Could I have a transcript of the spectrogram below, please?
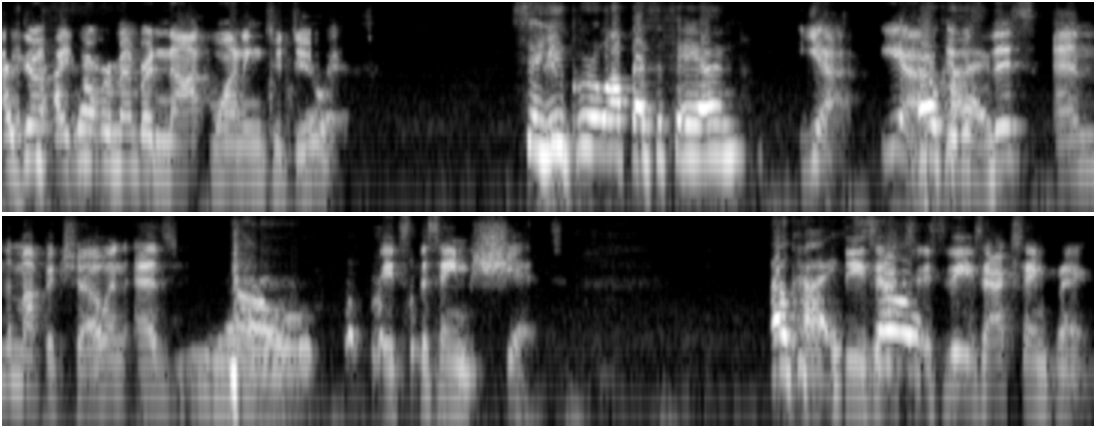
I don't I don't remember not wanting to do it. So you grew up as a fan Yeah, yeah. It was this and the Muppet Show, and as you know, it's the same shit. Okay. The exact, so, it's the exact same thing.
